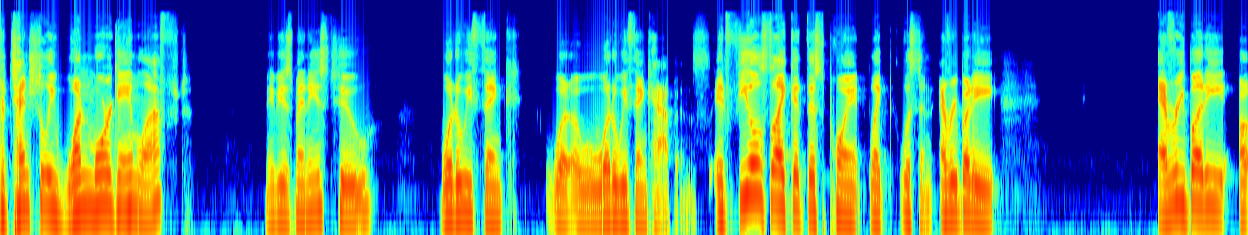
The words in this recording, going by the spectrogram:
potentially one more game left, maybe as many as two. What do we think? What what do we think happens? It feels like at this point, like listen, everybody, everybody uh,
